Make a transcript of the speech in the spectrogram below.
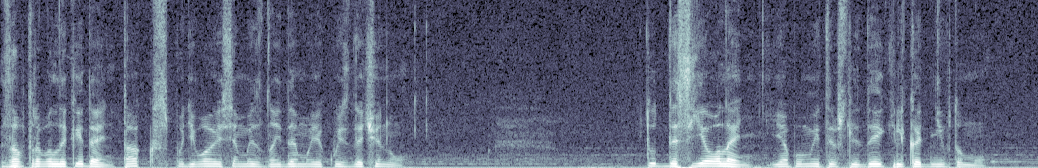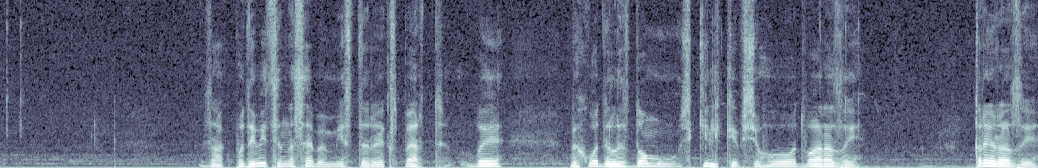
Завтра великий день. Так, сподіваюся, ми знайдемо якусь дичину. Тут десь є олень. Я помітив сліди кілька днів тому. Так, подивіться на себе, містер експерт. Ви виходили з дому скільки? Всього два рази. Три рази.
